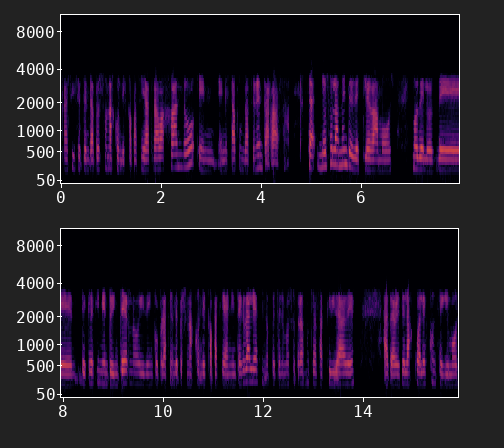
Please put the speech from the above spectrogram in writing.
casi 70 personas con discapacidad trabajando en, en esta fundación en Tarrasa. O sea, no solamente desplegamos modelos de, de, crecimiento interno y de incorporación de personas con discapacidad en Integralia, sino que tenemos otras muchas actividades a través de las cuales conseguimos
